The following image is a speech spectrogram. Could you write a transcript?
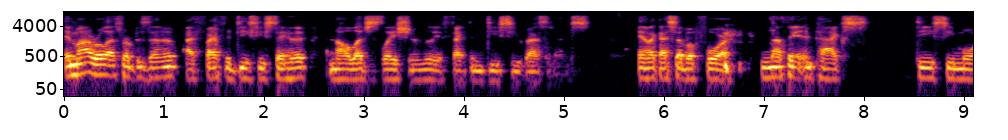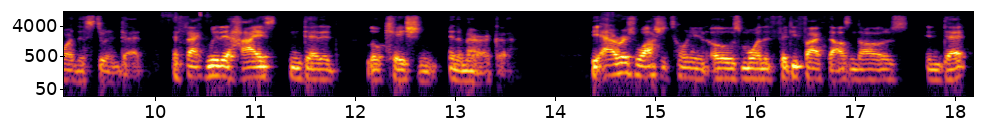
In my role as representative, I fight for DC statehood and all legislation really affecting DC residents. And like I said before, nothing impacts DC more than student debt. In fact, we're the highest indebted location in America. The average Washingtonian owes more than $55,000 in debt.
